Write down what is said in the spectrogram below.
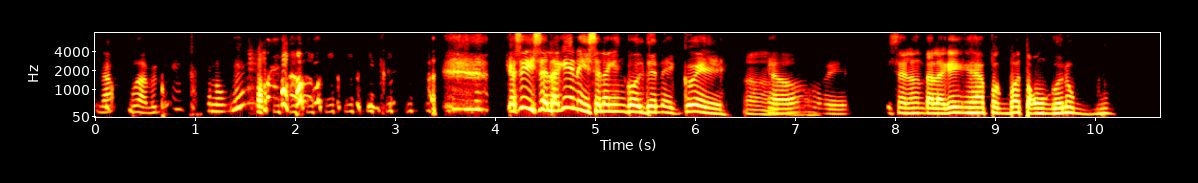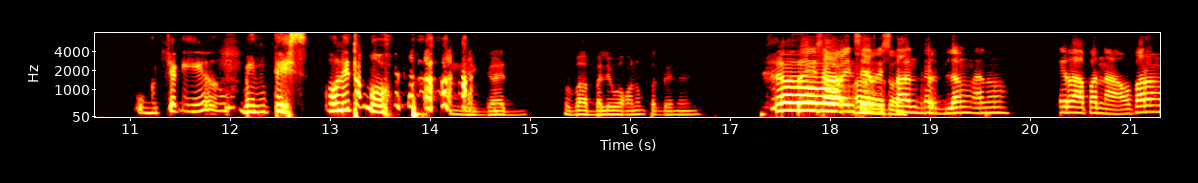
Na, sabi ko, ano? Kasi isa lang yun eh. Isa lang yung golden egg ko eh. Ah. Oo, eh. Isa lang talaga eh. Kaya pagbato kong gano'n, bu- Pugtsak yung mintis. Ulit ako. oh my God. Mababaliw ako nung pag ganun. Pero, Pero sa akin, sir, oh, go. standard lang, ano, hirapan na ako. Parang,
